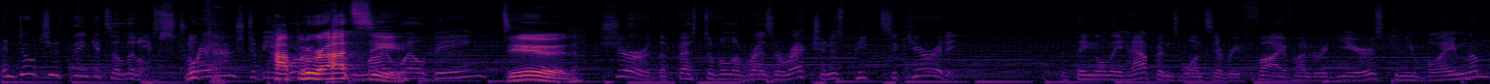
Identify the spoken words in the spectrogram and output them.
And don't you think it's a little strange to be Paparazzi. worried about my well-being? Dude. Sure, the Festival of Resurrection is peaked security. The thing only happens once every 500 years. Can you blame them?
